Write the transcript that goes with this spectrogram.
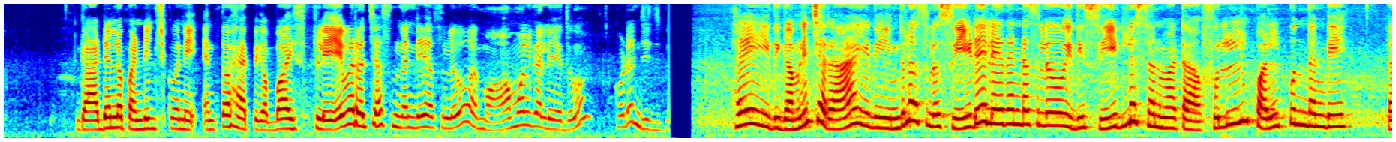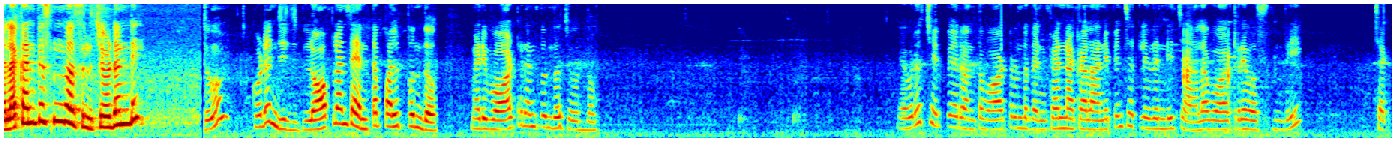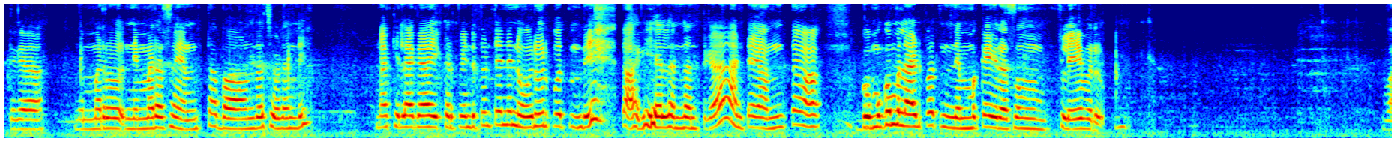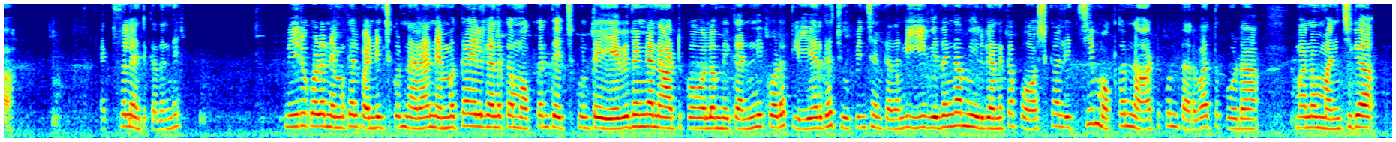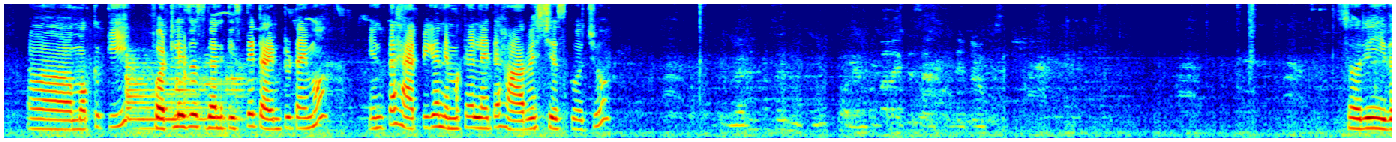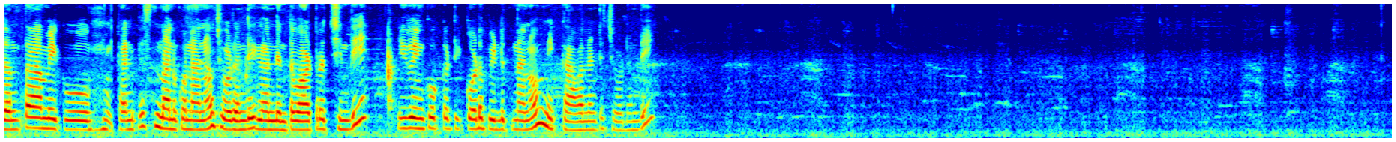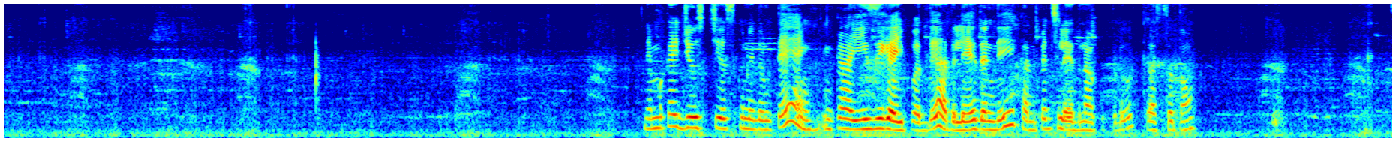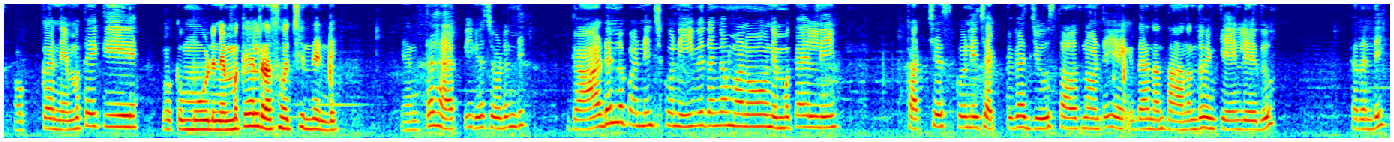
గార్డెన్లో పండించుకొని ఎంతో హ్యాపీగా బాయ్ ఫ్లేవర్ వచ్చేస్తుందండి అసలు. మామూలుగా లేదు కూడా హే ఇది గమనించారా? ఇది ఇందులో అసలు సీడే లేదండి అసలు. ఇది సీడ్లెస్ అనమాట ఫుల్ పల్ప్ ఉందండి. ఎలా కనిపిస్తుందో అసలు చూడండి. కూడా లోపల అంతా ఎంత పల్పు ఉందో మరి వాటర్ ఎంత ఉందో చూద్దాం. ఎవరో చెప్పారు అంత వాటర్ ఉండదని కానీ నాకు అలా అనిపించట్లేదండి. చాలా వాటరే వస్తుంది. చక్కగా నిమ్మర నిమ్మరసం ఎంత బాగుందో చూడండి. నాకు ఇలాగా ఇక్కడ పిండుతుంటేనే నేను ఊరూరిపోతుంది తాగేయాలన్నంతగా. అంటే అంత గుమ్మగుమ్మలాడిపోతుంది నిమ్మకాయ రసం ఫ్లేవరు. వా ఎక్సలెంట్ కదండి. మీరు కూడా నిమ్మకాయలు పండించుకుంటున్నారా? నిమ్మకాయలు కనుక మొక్కను తెచ్చుకుంటే ఏ విధంగా నాటుకోవాలో మీకు అన్నీ కూడా క్లియర్గా చూపించాను కదండి. ఈ విధంగా మీరు కనుక పోషకాలు ఇచ్చి మొక్కను నాటుకున్న తర్వాత కూడా మనం మంచిగా మొక్కకి ఫర్టిలైజర్స్ కనుక ఇస్తే టైం టు టైము ఎంత హ్యాపీగా నిమ్మకాయలను అయితే హార్వెస్ట్ చేసుకోవచ్చు. సారీ ఇదంతా మీకు కనిపిస్తుంది అనుకున్నాను చూడండి ఇదిగోండి ఇంత వాటర్ వచ్చింది. ఇదిగో ఇంకొకటి కూడా పిండుతున్నాను. మీకు కావాలంటే చూడండి. నిమ్మకాయ జ్యూస్ చేసుకునేది ఉంటే ఇంకా ఈజీగా అయిపోద్ది. అది లేదండి కనిపించలేదు నాకు ఇప్పుడు ప్రస్తుతం. ఒక్క నిమ్మకాయకి ఒక మూడు నిమ్మకాయల రసం వచ్చిందండి. ఎంత హ్యాపీగా చూడండి. గార్డెన్లో పండించుకొని ఈ విధంగా మనం నిమ్మకాయల్ని కట్ చేసుకొని చక్కగా జ్యూస్ తాగుతున్నాం అంటే దాని అంత ఆనందం ఇంకేం లేదు. కదండి?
